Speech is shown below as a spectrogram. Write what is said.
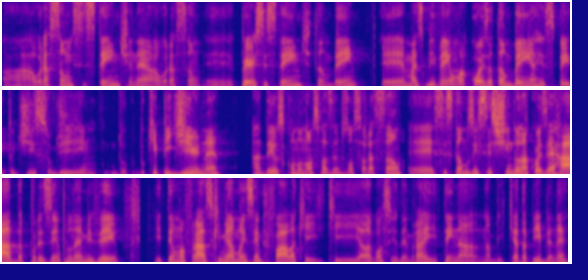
a oração insistente, né? A oração é, persistente também. É, mas me veio uma coisa também a respeito disso, de, do, do que pedir, né? a Deus quando nós fazemos nossa oração, é, se estamos insistindo na coisa errada, por exemplo, né, me veio. E tem uma frase que minha mãe sempre fala, que, que ela gosta de lembrar, e tem na, na que é da Bíblia, né,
